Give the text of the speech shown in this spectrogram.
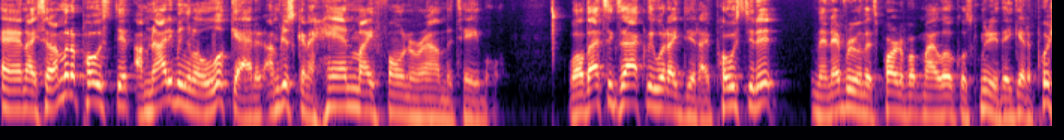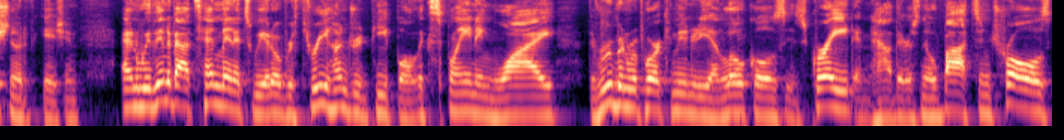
And I said, I'm gonna post it. I'm not even gonna look at it. I'm just gonna hand my phone around the table. Well, that's exactly what I did. I posted it, then everyone that's part of my locals community, they get a push notification. And within about 10 minutes, we had over 300 people explaining why the Rubin Report community and locals is great and how there's no bots and trolls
